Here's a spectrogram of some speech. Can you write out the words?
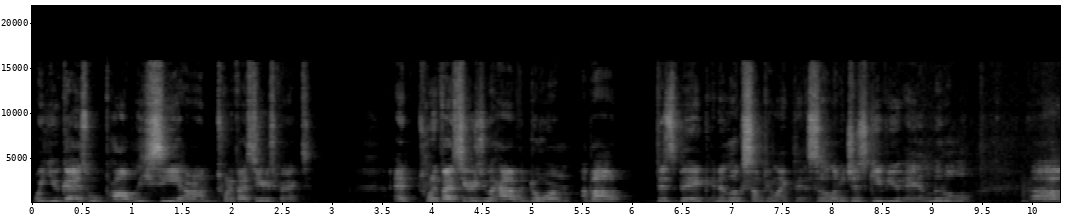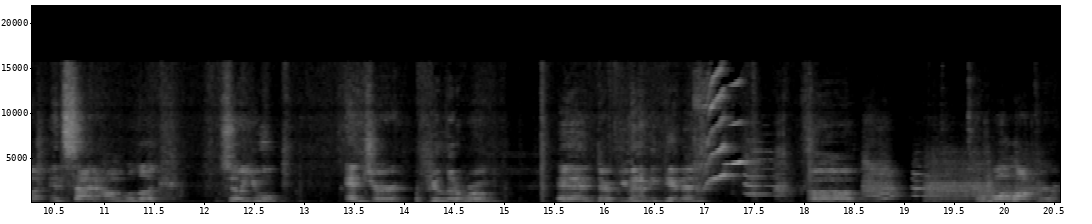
what you guys will probably see around 25 series, correct? At 25 series, you have a dorm about this big and it looks something like this. So let me just give you a little uh, inside of how it will look. So you will enter your little room and there, you're gonna be given uh, a wall locker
